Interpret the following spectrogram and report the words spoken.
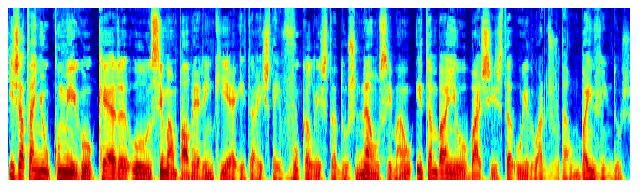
E já tenho comigo quer o Simão Palmeirim, que é guitarrista e vocalista dos Não Simão, e também o baixista, o Eduardo Jordão. Bem-vindos.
